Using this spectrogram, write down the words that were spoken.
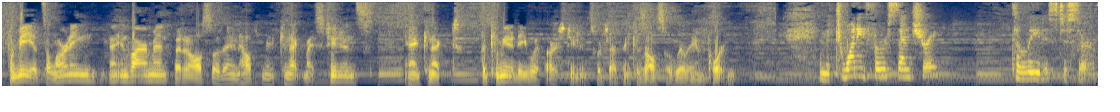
for me, it's a learning environment, but it also then helps me connect my students and connect the community with our students, which I think is also really important. In the 21st century, to lead is to serve.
